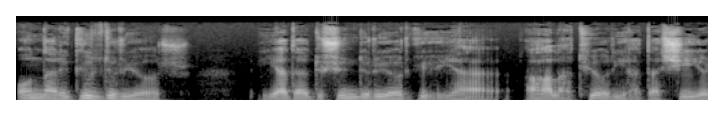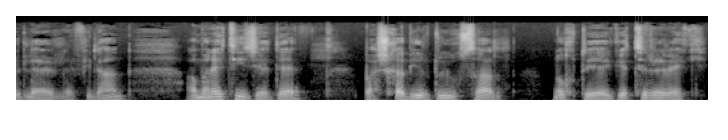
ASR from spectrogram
onları güldürüyor ya da düşündürüyor güya, ağlatıyor ya da şiirlerle filan. Ama neticede başka bir duygusal noktaya getirerek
